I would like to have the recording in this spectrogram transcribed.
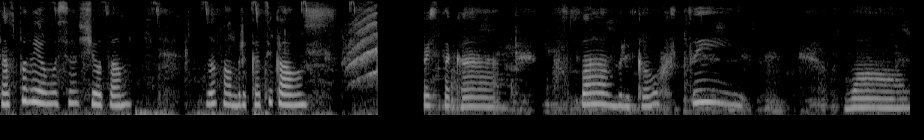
Зараз подивимося, що там за фабрика. Цікаво. Ось така фабрика. Ух ти! Вау!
